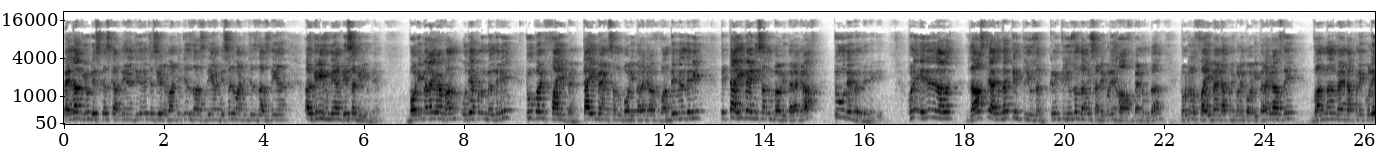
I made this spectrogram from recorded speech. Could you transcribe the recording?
ਪਹਿਲਾ ਵਿਊ ਡਿਸਕਸ ਕਰਦੇ ਆ ਜਿਹਦੇ ਵਿੱਚ ਅਸੀਂ ਐਡਵਾਂਟੇजेस ਦੱਸਦੇ ਆ ਡਿਸਐਡਵਾਂਟੇजेस ਦੱਸਦੇ ਆ ਅਗਰੀ ਹੁੰਦੇ ਆ ਡਿਸਐਗਰੀ ਹੁੰਦੇ ਆ ਬਾਡੀ ਪੈਰਾਗ੍ਰਾਫ 1 ਉਹਦੇ ਆਪਾਂ ਨੂੰ ਮਿਲਦੇ ਨੇ 2.5 ਬੈਂਡ 2.5 ਬੈਂਡ ਸਾਨੂੰ ਬਾਡੀ ਪੈਰਾਗ੍ਰਾਫ 1 ਦੇ ਮਿਲਦੇ ਨੇ ਤੇ 2.5 ਬੈਂਡ ਹੀ ਸਾਨੂੰ ਬਾਡੀ ਪੈਰਾਗ੍ਰਾਫ 2 ਦੇ ਮਿਲਦੇ ਨੇਗੇ। ਹੁਣ ਇਹਦੇ ਦੇ ਨਾਲ ਲਾਸਟ ਤੇ ਆ ਜਾਂਦਾ ਕਨਕਲੂਜਨ ਕਨਕਲੂਜਨ ਦਾ ਵੀ ਸਾਡੇ ਕੋਲੇ ਹਾਫ ਬੈਂਡ ਹੁੰਦਾ। ਟੋਟਲ 5 ਬੈਂਡ ਆਪਣੇ ਕੋਲੇ ਬਾਡੀ ਪੈਰਾਗ੍ਰਾਫ ਦੇ ਵਨ ਬੈਂਡ ਆਪਣੇ ਕੋਲੇ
